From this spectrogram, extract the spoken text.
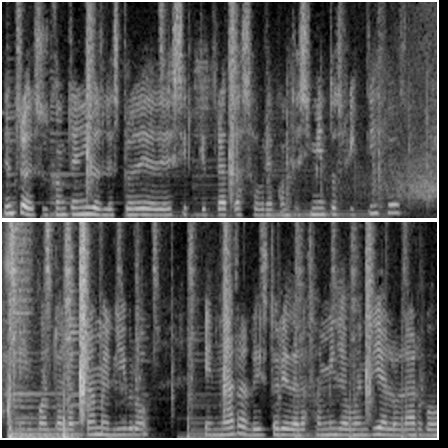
Dentro de sus contenidos les podría decir que trata sobre acontecimientos ficticios cuanto a la trama, el libro eh, narra la historia de la familia Buendía a lo largo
